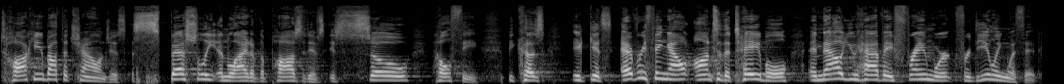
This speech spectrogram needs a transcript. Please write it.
Talking about the challenges, especially in light of the positives, is so healthy because it gets everything out onto the table, and now you have a framework for dealing with it.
